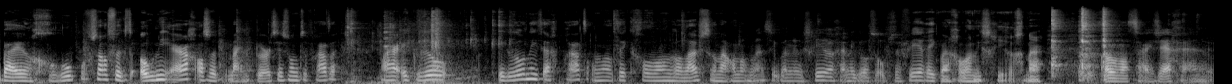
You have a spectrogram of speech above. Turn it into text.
bij een groep of zo vind ik het ook niet erg als het mijn beurt is om te praten. Maar ik wil, ik wil niet echt praten omdat ik gewoon wil luisteren naar andere mensen. Ik ben nieuwsgierig en ik wil ze observeren. Ik ben gewoon nieuwsgierig naar wat zij zeggen. En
